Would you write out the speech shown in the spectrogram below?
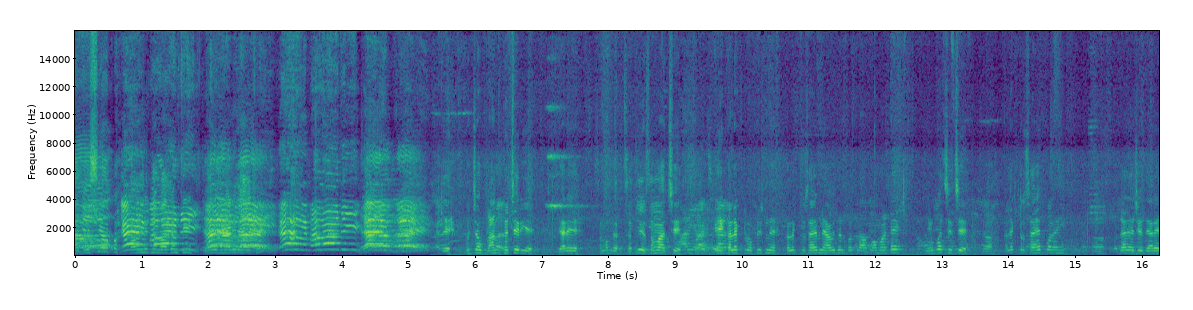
આ દ્રશ્ય પાવન ન્યૂઝના માધ્યમથી જાહેર મળી રહ્યા છે. આજે ભચાઉ પ્રાંત કચેરીએ જ્યારે સમગ્ર ક્ષત્રિય સમાજ છે એ કલેક્ટર ઓફિસને કલેક્ટર સાહેબને આવેદનપત્ર આપવા માટે ઉપસ્થિત છે. કલેક્ટર સાહેબ પણ અહીં અ, છે ત્યારે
